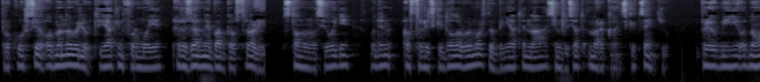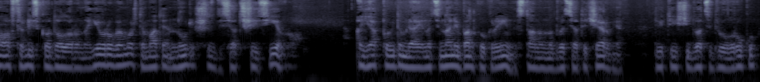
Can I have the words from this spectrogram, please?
Про курси обміну валют, як інформує Резервний банк Австралії, станом на сьогодні один австралійський долар ви можете обміняти на 70 американських центів. При обміні одного австралійського долару на євро ви можете мати 0,66 євро. А як повідомляє Національний банк України станом на 20 червня 2022 року,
